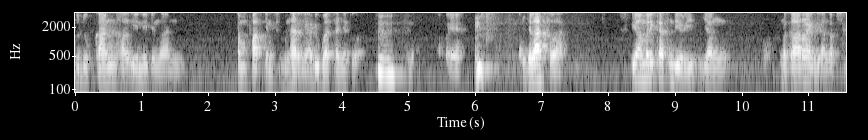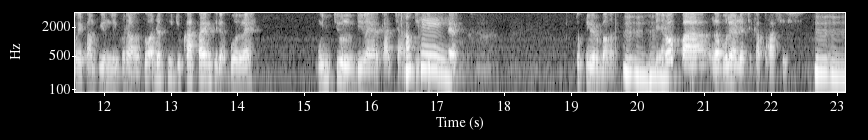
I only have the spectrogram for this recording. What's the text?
dudukan hal ini dengan tempat yang sebenarnya. Aduh bahasanya tuh mm -hmm apa ya yang jelas lah di Amerika sendiri yang negara yang dianggap sebagai kampion liberal itu ada tujuh kata yang tidak boleh muncul di layar kaca okay. di Twitter itu clear banget mm -hmm. di Eropa nggak boleh ada sikap rasis mm -hmm.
